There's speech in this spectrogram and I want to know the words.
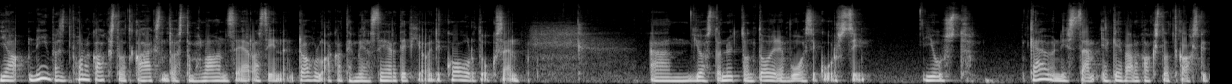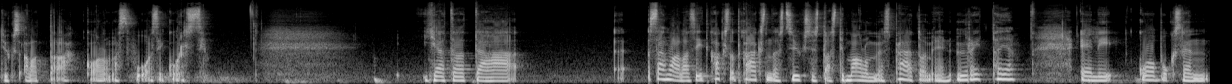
Ja niinpä sitten vuonna 2018 mä lanseerasin Doula Akatemian sertifiointikoulutuksen, josta nyt on toinen vuosikurssi just käynnissä ja keväällä 2021 aloittaa kolmas vuosikurssi. Ja tota, samalla siitä 2018 syksystä asti mä olen myös päätoiminen yrittäjä. Eli Kuopuksen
